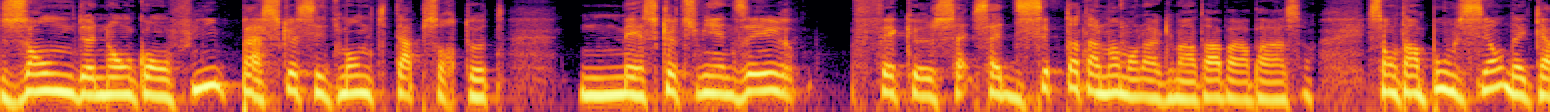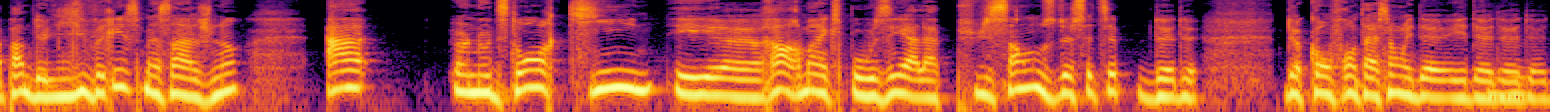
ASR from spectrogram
zone de non-conflit parce que c'est du monde qui tape sur tout. Mais ce que tu viens de dire fait que ça, ça dissipe totalement mon argumentaire par rapport à ça. Ils sont en position d'être capables de livrer ce message-là à un auditoire qui est euh, rarement exposé à la puissance de ce type de, de, de confrontation et de, et de, de, de-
